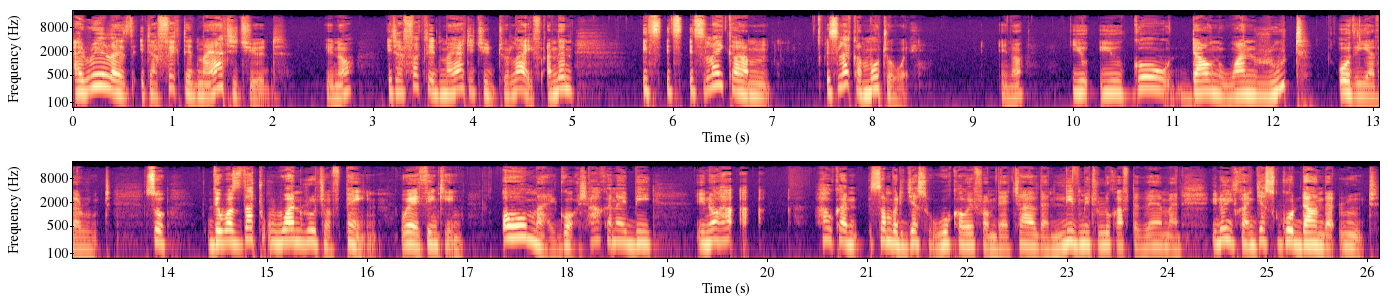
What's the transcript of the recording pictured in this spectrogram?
I realized it affected my attitude, you know? It affected my attitude to life. And then it's it's it's like um it's like a motorway. You know, you you go down one route or the other route. So there was that one route of pain where thinking, oh my gosh, how can I be, you know, how, how can somebody just walk away from their child and leave me to look after them? And, you know, you can just go down that route.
